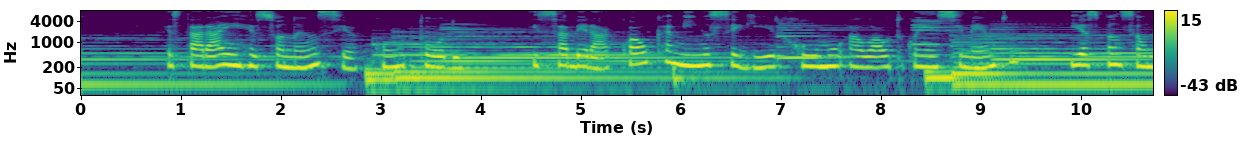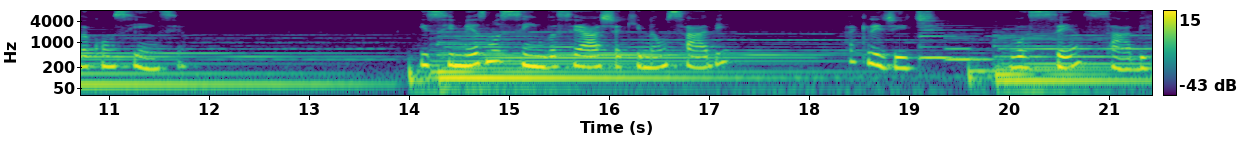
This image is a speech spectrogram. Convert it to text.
estará em ressonância com e saberá qual caminho seguir rumo ao autoconhecimento e expansão da consciência. E se mesmo assim você acha que não sabe, Acredite, você sabe.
